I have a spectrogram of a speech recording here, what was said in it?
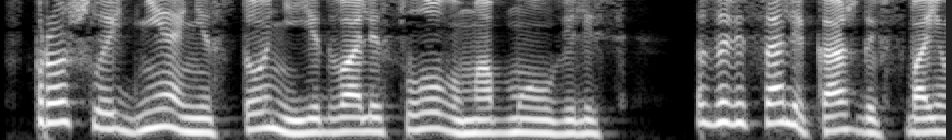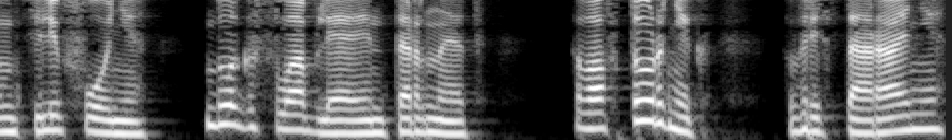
В прошлые дни они с Тони едва ли словом обмолвились, зависали каждый в своем телефоне, благословляя интернет. Во вторник — в ресторане,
